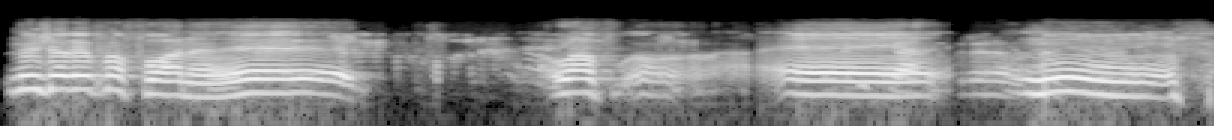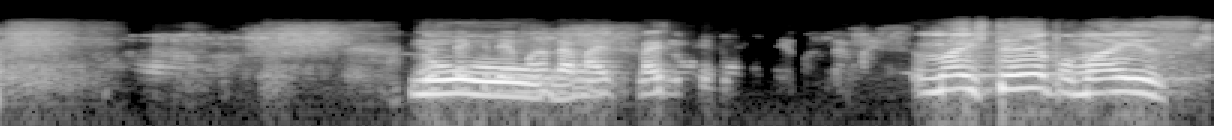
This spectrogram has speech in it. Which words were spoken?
Não joguei para fora. É, lá, é, no, no, eu sei que demanda mais, mais tempo. Mais tempo, mais.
